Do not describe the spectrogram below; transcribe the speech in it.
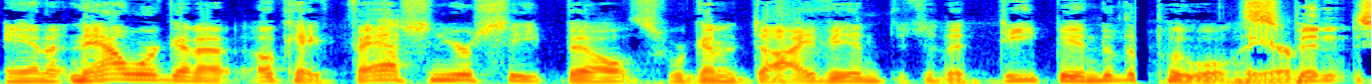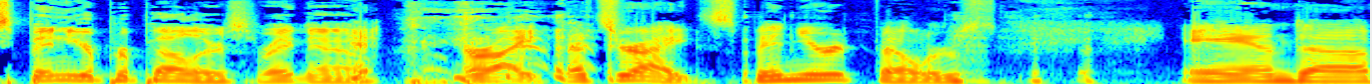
and now we're going to, okay, fasten your seatbelts. We're going to dive into the deep end of the pool here. Spin, spin your propellers right now. right, that's right. Spin your propellers. And uh,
